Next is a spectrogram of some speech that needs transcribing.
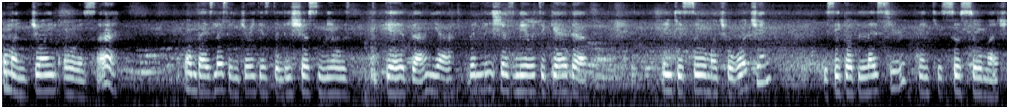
Come and join us. Ah. Come, guys, let's enjoy this delicious meal together. Yeah, delicious meal together. Thank you so much for watching. We say God bless you. Thank you so, so much.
